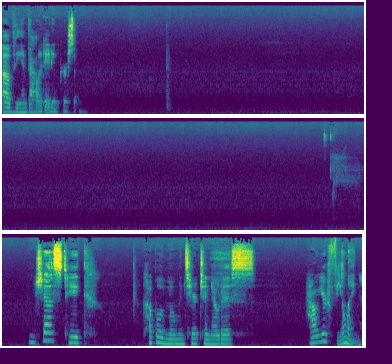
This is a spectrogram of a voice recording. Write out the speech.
of the invalidating person. Just take a couple of moments here to notice how you're feeling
